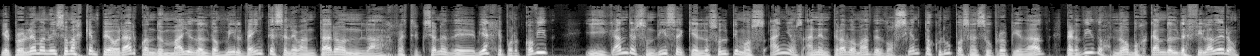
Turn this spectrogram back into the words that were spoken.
Y el problema no hizo más que empeorar cuando en mayo del 2020 se levantaron las restricciones de viaje por COVID. Y Anderson dice que en los últimos años han entrado más de 200 grupos en su propiedad, perdidos, no buscando el desfiladero.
